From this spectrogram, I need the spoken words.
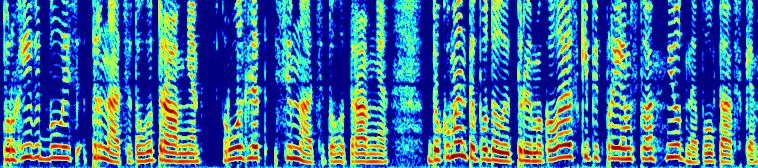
Торги відбулись 13 травня, розгляд 17 травня. Документи подали три миколаївські підприємства і одне полтавське.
